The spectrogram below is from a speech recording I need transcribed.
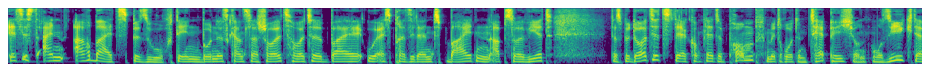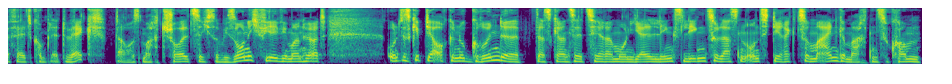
Es ist ein Arbeitsbesuch, den Bundeskanzler Scholz heute bei US-Präsident Biden absolviert. Das bedeutet, der komplette Pomp mit rotem Teppich und Musik, der fällt komplett weg. Daraus macht Scholz sich sowieso nicht viel, wie man hört. Und es gibt ja auch genug Gründe, das Ganze zeremoniell links liegen zu lassen und direkt zum Eingemachten zu kommen.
